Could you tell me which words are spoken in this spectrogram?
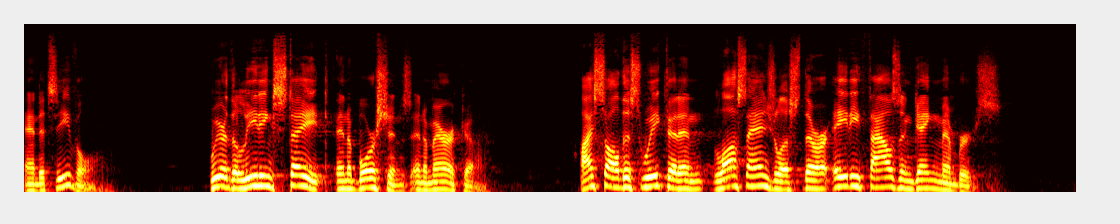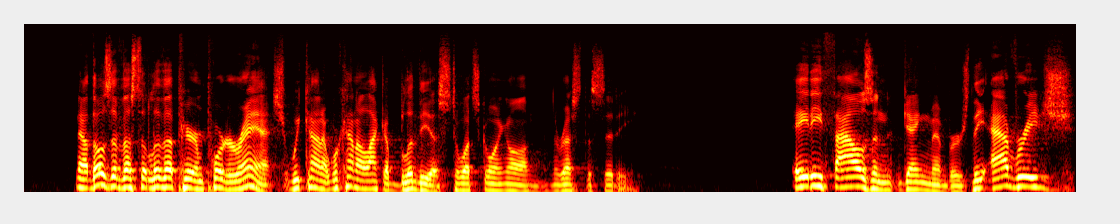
And it's evil. We are the leading state in abortions in America. I saw this week that in Los Angeles there are 80,000 gang members. Now, those of us that live up here in Porter Ranch, we kind of we're kind of like oblivious to what's going on in the rest of the city. 80,000 gang members. The average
